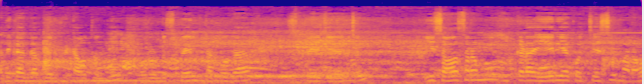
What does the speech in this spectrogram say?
అధికంగా బెనిఫిట్ అవుతుంది. రెండు స్ప్రేలు తక్కువగా స్ప్రే చేయొచ్చు. ఈ సంవత్సరము ఇక్కడ ఏరియాకు వచ్చేసి మనం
